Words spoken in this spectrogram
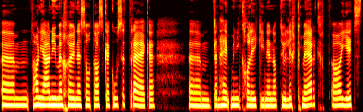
ähm, habe ich auch nicht mehr können, so das gegen tragen ähm, dann haben meine Kolleginnen natürlich gemerkt, ah, jetzt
